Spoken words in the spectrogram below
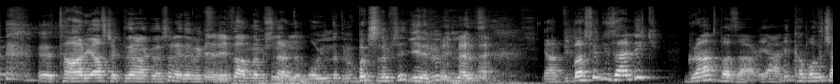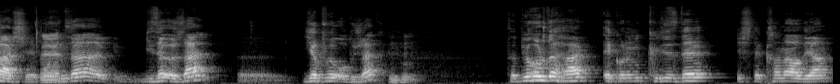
tarihi az çok bilen arkadaşlar ne demek istediğimizi Evet. anlamışlardır. Hı. Oyunda tabii başına bir şey gelir mi bilmiyoruz. ya bir başka güzellik Grand Bazaar yani kapalı çarşı. Evet. Oyunda bize özel e, yapı olacak. Hı hı. Tabii orada her ekonomik krizde işte kan ağlayan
